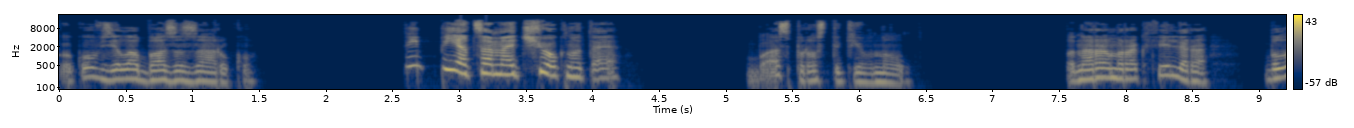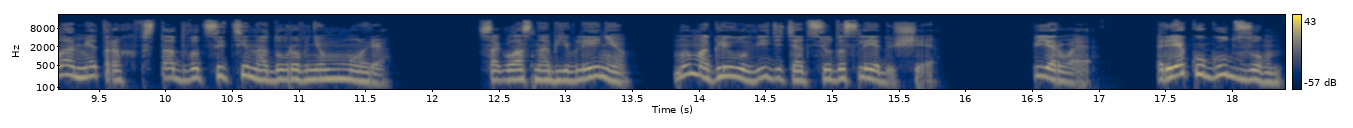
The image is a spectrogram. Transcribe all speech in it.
Коко взяла База за руку. «Пипец она чокнутая!» Баз просто кивнул. Панорама Рокфеллера была метрах в 120 над уровнем моря. Согласно объявлению, мы могли увидеть отсюда следующее. Первое. Реку Гудзон.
